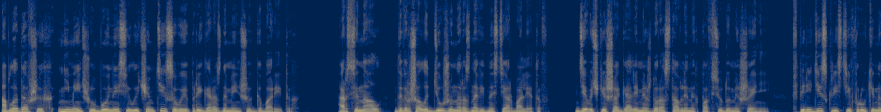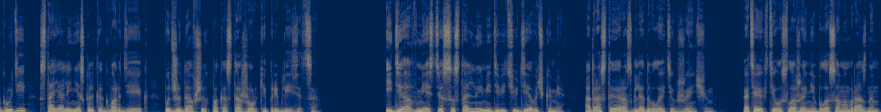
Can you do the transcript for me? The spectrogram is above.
обладавших не меньшей убойной силой, чем тисовые при гораздо меньших габаритах. Арсенал довершала дюжина разновидностей арбалетов. Девочки шагали между расставленных повсюду мишеней. Впереди, скрестив руки на груди, стояли несколько гвардеек, поджидавших, пока стажерки приблизятся. Идя вместе с остальными девятью девочками, Адрастея разглядывала этих женщин. Хотя их телосложение было самым разным,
